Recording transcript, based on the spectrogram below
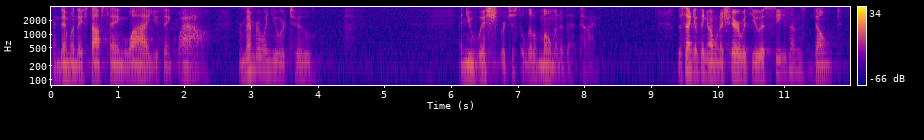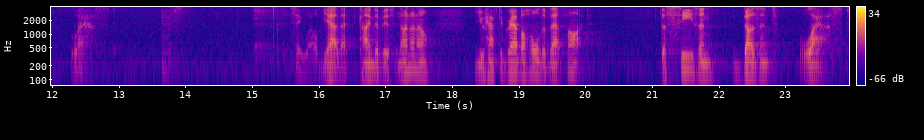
and then when they stop saying why, you think, Wow, remember when you were two? and you wish for just a little moment of that time. The second thing I want to share with you is seasons don't last. You say, well, yeah, that kind of is. No, no, no. You have to grab a hold of that thought. The season doesn't last.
